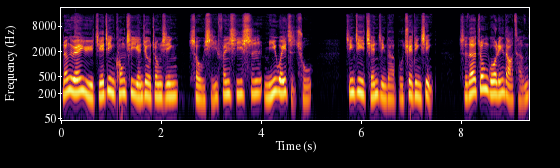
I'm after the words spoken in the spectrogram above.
能源与洁净空气研究中心。首席分析师米伟指出，经济前景的不确定性使得中国领导层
